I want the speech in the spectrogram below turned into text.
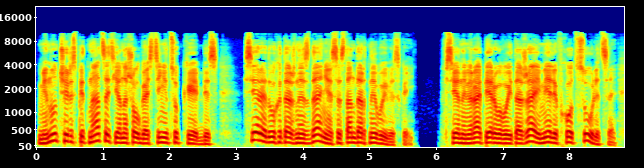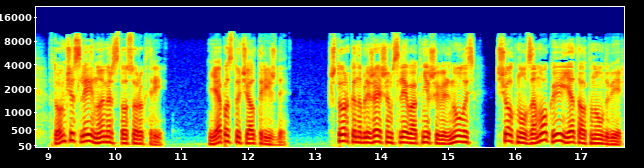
Минут через 15 я нашел гостиницу «Кэббис», серое двухэтажное здание со стандартной вывеской. Все номера первого этажа имели вход с улицы, в том числе и номер 143. Я постучал трижды. Шторка на ближайшем слева окне шевельнулась, щелкнул замок, и я толкнул дверь.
